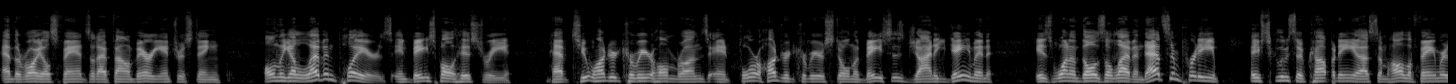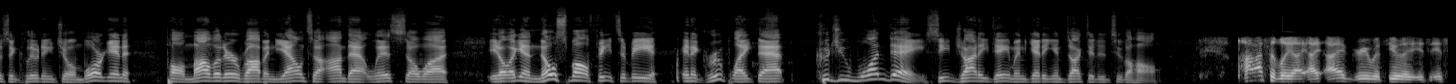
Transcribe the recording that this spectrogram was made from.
and the Royals fans that I found very interesting. Only 11 players in baseball history have 200 career home runs and 400 career stolen bases. Johnny Damon is one of those 11. That's some pretty exclusive company. Uh, some Hall of Famers, including Joe Morgan, Paul Molitor, Robin Yount on that list. So, uh, you know, again, no small feat to be in a group like that. Could you one day see Johnny Damon getting inducted into the Hall? Possibly, I, I, I agree with you. It's it's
